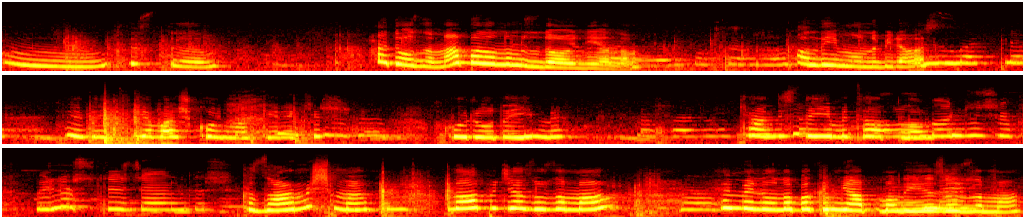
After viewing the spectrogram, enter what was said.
Hmm, fıstığım. Hadi o zaman balonumuzu da oynayalım. Alayım onu biraz. Evet yavaş koymak gerekir. Kuyruğu da iyi mi? Kendisi de iyi mi tatlım? Kızarmış mı? Ne yapacağız o zaman? Hemen ona bakım yapmalıyız o zaman.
